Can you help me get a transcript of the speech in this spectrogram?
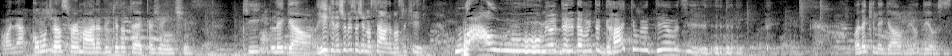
Olha como transformar a brinquedoteca, gente. Que legal. Rick, deixa eu ver seu dinossauro, mostra aqui. Uau! Meu Deus, ele tá muito gato, meu Deus. Olha que legal, meu Deus.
